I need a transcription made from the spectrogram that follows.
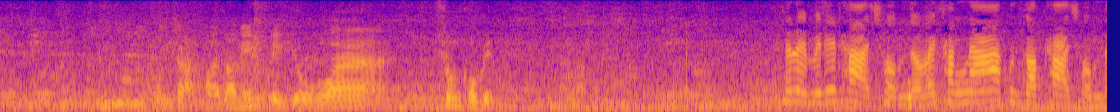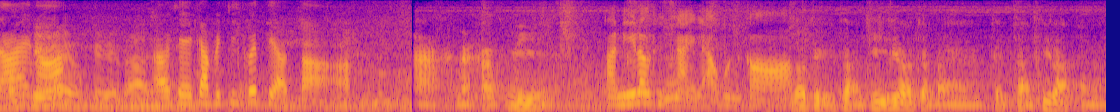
โบสถ์ที่สวยมากนี่ก็พลอยตอนนี้ปิดอยู่เพราะว่าช่วงโควิดนะครับ ก็เลยไม่ได้ทาชมเนาะไว้ข้างหน้าคุณก๊อฟทาชมได้โอเคเนาะโอเคได้โอเคกลับไปกินก๋วยเตี๋ยวต่ออ่านะครับนี่ตอนนี้เราถึงไหนแล้วคุณก๊อฟเราถึงสถานที่ที่เราจะมาเป็นสถานที่รับของเรา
